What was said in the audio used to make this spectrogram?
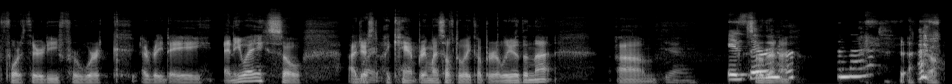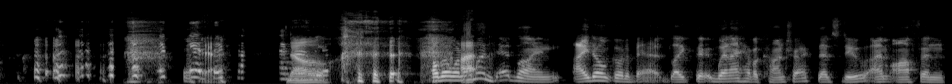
4.30 for work every day anyway so i just right. i can't bring myself to wake up earlier than that. Um yeah. Is there so an than that? Yeah, no. No. although when i'm on deadline i don't go to bed. Like when i have a contract that's due i'm often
